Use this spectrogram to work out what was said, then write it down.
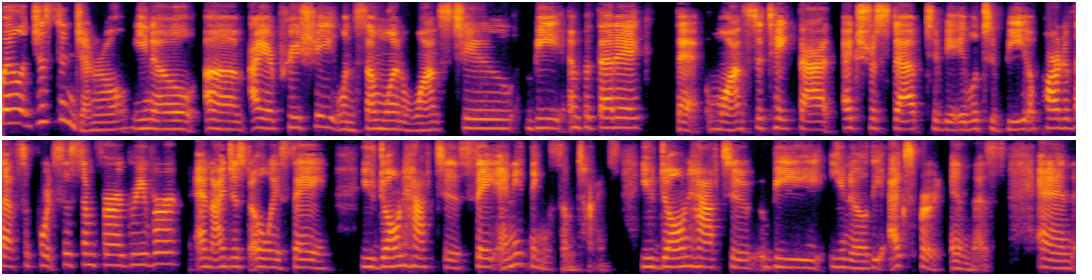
Well, just in general, you know, um, I appreciate when someone wants to be empathetic that wants to take that extra step to be able to be a part of that support system for a griever. And I just always say, you don't have to say anything sometimes. You don't have to be, you know, the expert in this and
